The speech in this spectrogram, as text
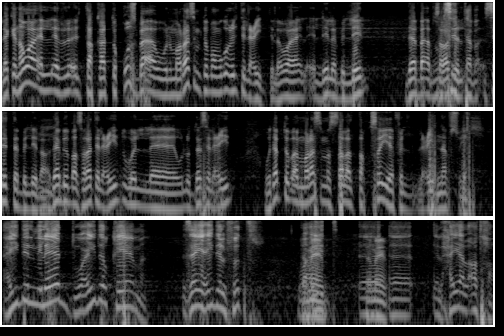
لكن هو ال- ال- الطق- الطقوس بقى والمراسم بتبقى موجودة ليلة العيد اللي هو الليلة بالليل ده بقى بصلاة ستة بقى. ستة بالليل آه. ده بيبقى صلاة العيد وال- والقداس العيد وده بتبقى مراسم الصلاة الطقسية في العيد نفسه يعني عيد الميلاد وعيد القيامة زي عيد الفطر تمام. وعيد آه تمام. آه الحقيقة الأضحى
